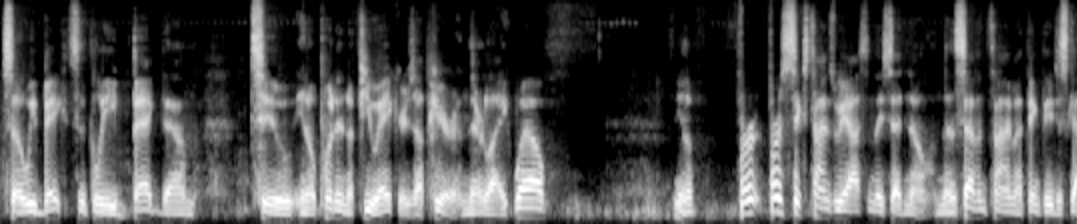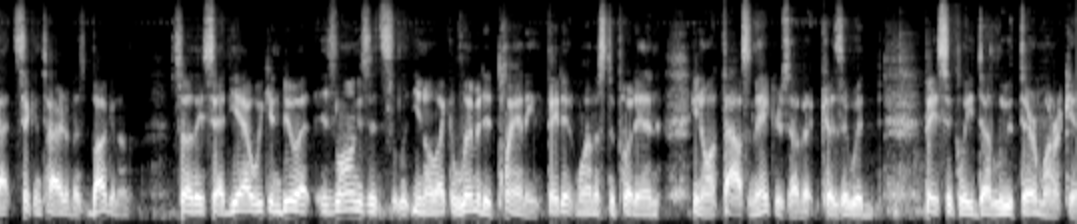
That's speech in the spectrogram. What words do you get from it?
So we basically begged them to, you know, put in a few acres up here. And they're like, well, you know, first six times we asked them, they said no. And then the seventh time, I think they just got sick and tired of us bugging them. So they said, yeah, we can do it as long as it's, you know, like a limited planting. They didn't want us to put in, you know, a thousand acres of it because it would basically dilute their market.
